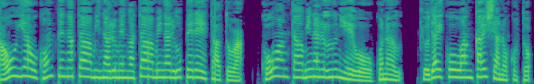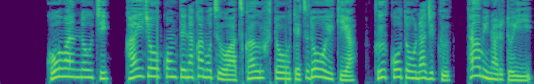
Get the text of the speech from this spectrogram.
青い青コンテナターミナルメガターミナルオペレーターとは、港湾ターミナル運営を行う巨大港湾会社のこと。港湾のうち、海上コンテナ貨物を扱う不当鉄道駅や空港と同じくターミナルといい、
